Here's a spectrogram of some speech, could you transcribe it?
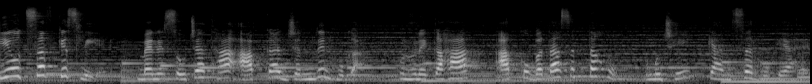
ये उत्सव किस लिए? मैंने सोचा था आपका जन्मदिन होगा। उन्होंने कहा, आपको बता सकता हूँ, मुझे कैंसर हो गया है।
